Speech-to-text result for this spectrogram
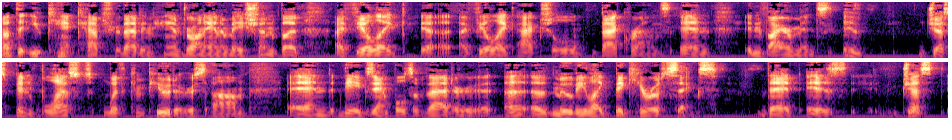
not that you can't capture that in hand drawn animation, but I feel like uh, I feel like actual backgrounds and environments have just been blessed with computers. Um, and the examples of that are a, a, movie like Big Hero 6 that is just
